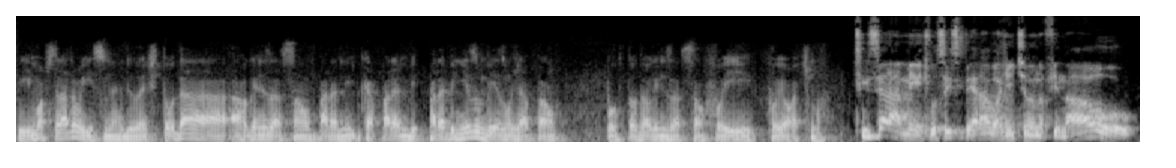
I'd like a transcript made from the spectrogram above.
e mostraram isso né? durante toda a organização paralímpica. Parabenizo mesmo o Japão por toda a organização, foi, foi ótima. Sinceramente, você esperava a Argentina na final ou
